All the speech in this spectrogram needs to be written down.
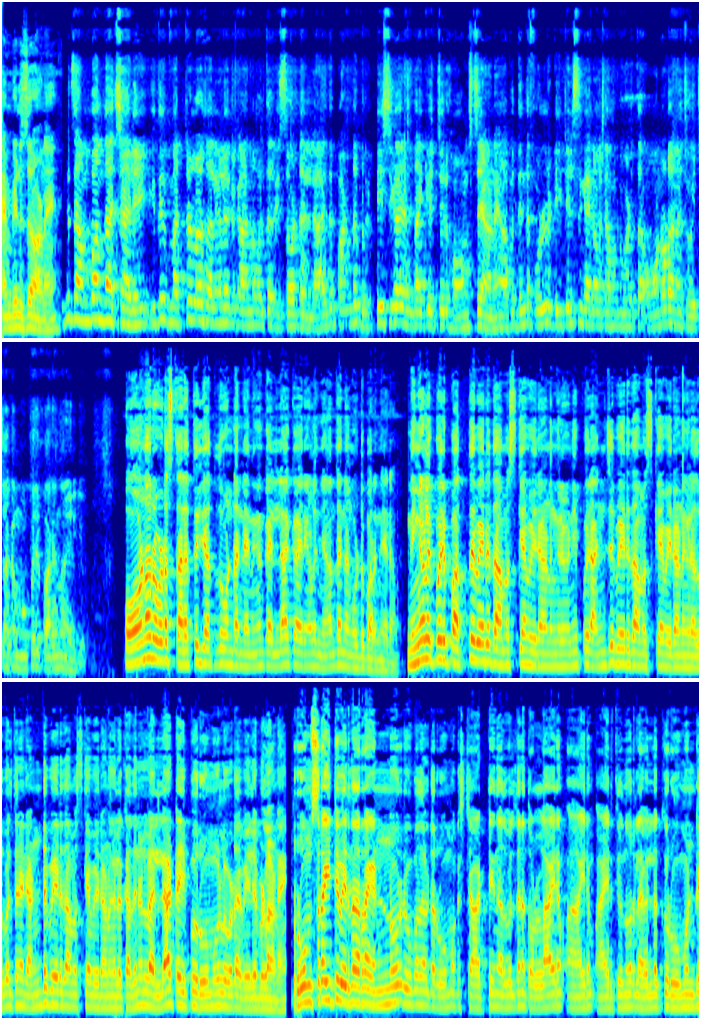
ആംബിയൻസും ആണ്. ഇത് സംഭവം എന്താ വെച്ചാൽ ഇത് മറ്റുള്ള സ്ഥലങ്ങളിലൊക്കെ കാണുന്ന പോലത്തെ റിസോർട്ട് അല്ല. ഇത് പണ്ട് ബ്രിട്ടീഷുകാർ ഉണ്ടാക്കി വെച്ച ഒരു ഹോം സ്റ്റേ ആണ്. അപ്പൊ ഇതിന്റെ ഫുൾ ഡീറ്റെയിൽസും കാര്യങ്ങളൊക്കെ നമുക്ക് ഇവിടുത്തെ ഓണോട് തന്നെ ചോദിച്ചാൽ മൂപ്പര് പറയുന്നതായിരിക്കും. ഓണർ ഇവിടെ സ്ഥലത്തില്ലാത്തത് കൊണ്ട് തന്നെ നിങ്ങൾക്ക് എല്ലാ കാര്യങ്ങളും ഞാൻ തന്നെ അങ്ങോട്ട് പറഞ്ഞുതരാം. നിങ്ങളിപ്പോൾ ഒരു പത്ത് പേര് താമസിക്കാൻ വരികയാണെങ്കിലും ഇനിയിപ്പോൾ ഒരു അഞ്ച് പേര് താമസിക്കാൻ വരികയാണെങ്കിലും അതുപോലെ തന്നെ രണ്ട് പേര് താമസിക്കാൻ വരികയാണെങ്കിലും അതിനുള്ള എല്ലാ ടൈപ്പ് റൂമുകളും ഇവിടെ അവൈലബിൾ ആണ്. റൂംസ് റേറ്റ് വരുന്ന പറഞ്ഞാൽ എണ്ണൂറ് രൂപ തൊട്ട് റൂമൊക്കെ സ്റ്റാർട്ട് ചെയ്യുന്നത് അതുപോലെ തന്നെ തൊള്ളായിരം ആയിരം ആയിരത്തി ഒന്നൂറ് ലെവലിലൊക്കെ റൂമുണ്ട്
